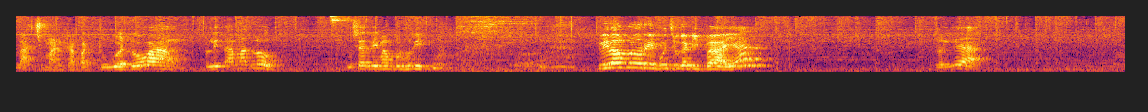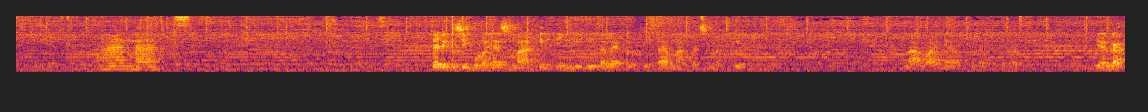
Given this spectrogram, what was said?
Lah cuman dapat dua doang. Pelit amat lo buset 50 ribu. 50 ribu juga dibayar? Lagi ya mana? Jadi kesimpulannya semakin tinggi kita level kita maka semakin lawannya berat-berat. Ya enggak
